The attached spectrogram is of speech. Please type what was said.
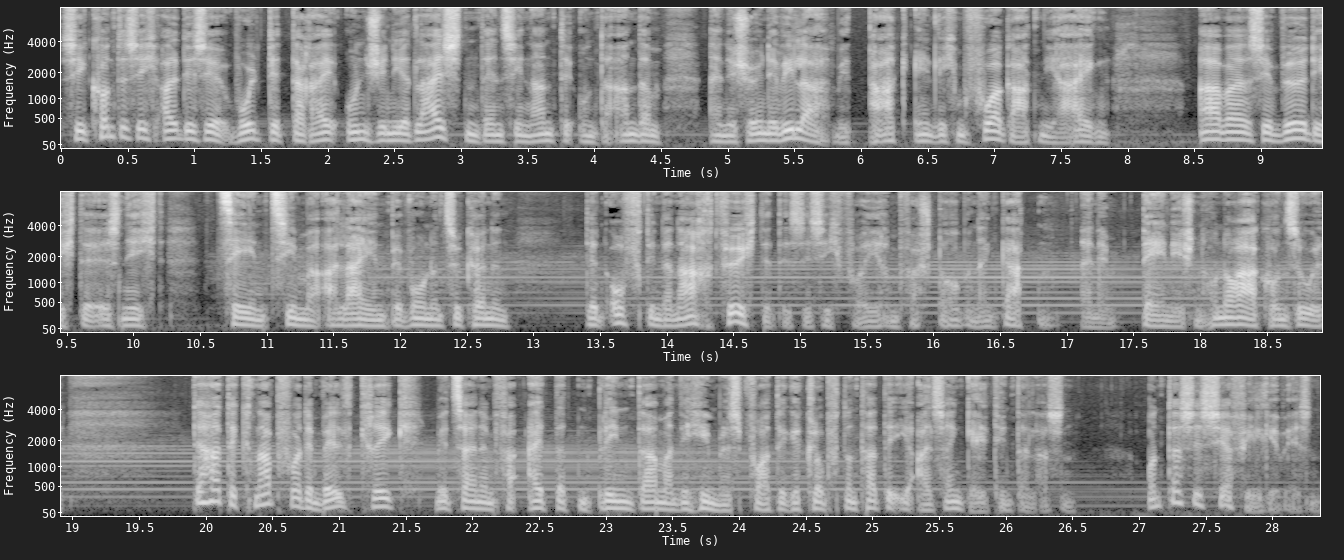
Sie konnte sich all diese Wohltäterei ungeniert leisten, denn sie nannte unter anderem eine schöne Villa mit parkähnlichem Vorgarten ihr eigen. Aber sie würdigte es nicht, zehn Zimmer allein bewohnen zu können – denn oft in der Nacht fürchtete sie sich vor ihrem verstorbenen Gatten, einem dänischen Honorarkonsul. Der hatte knapp vor dem Weltkrieg mit seinem vereiterten Blinddarm an die Himmelspforte geklopft und hatte ihr all sein Geld hinterlassen. Und das ist sehr viel gewesen.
